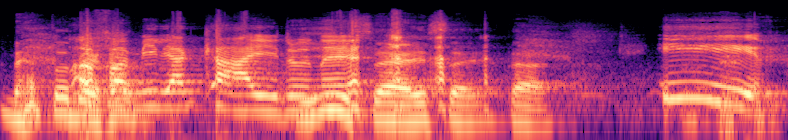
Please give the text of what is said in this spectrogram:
Né? a errado. família Cairo, isso, né? Isso, é, isso aí. Tá. E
